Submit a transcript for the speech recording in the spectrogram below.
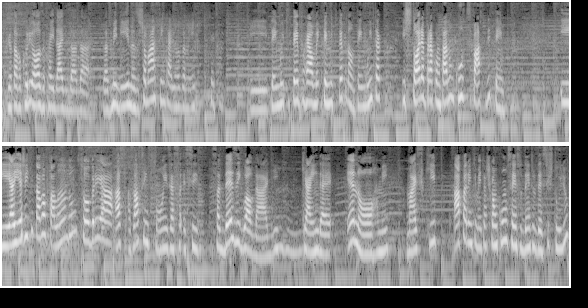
Porque eu tava curiosa com a idade da, da, das meninas, chamar assim carinhosamente. e tem muito tempo, realmente. Tem muito tempo, não, tem muita história para contar num curto espaço de tempo. E aí a gente tava falando sobre a, as, as, ascensões, essa, esse essa desigualdade, Uhum. que ainda é enorme, mas que aparentemente acho que é um consenso dentro desse estúdio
